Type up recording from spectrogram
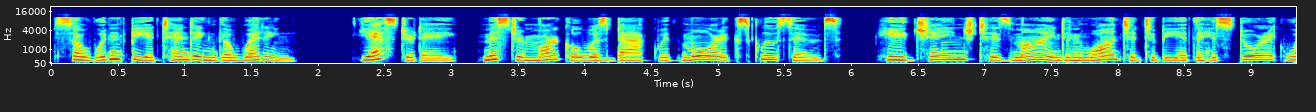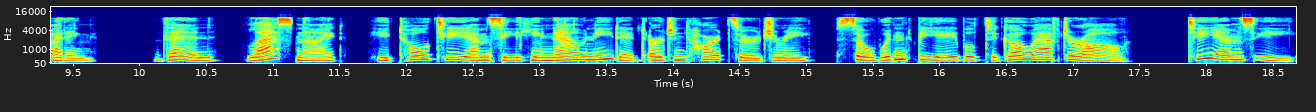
so wouldn't be attending the wedding. Yesterday, Mr. Markle was back with more exclusives. He'd changed his mind and wanted to be at the historic wedding. Then, last night, he told TMZ he now needed urgent heart surgery, so wouldn't be able to go after all. TMZ,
